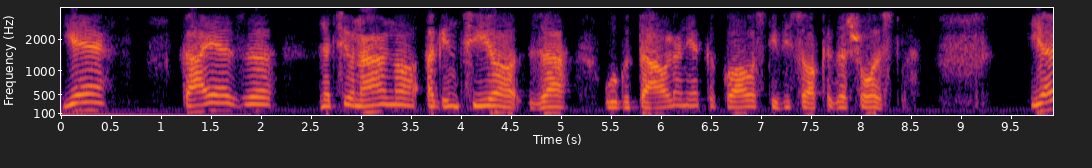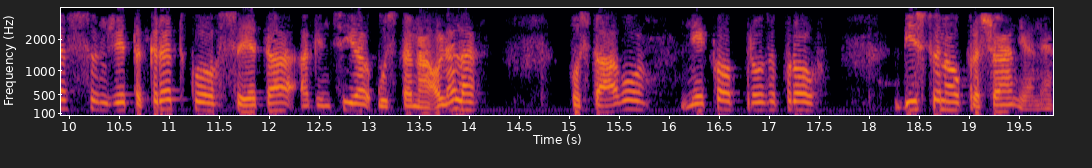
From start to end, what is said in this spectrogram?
je, kaj je z nacionalno agencijo za ugotavljanje kakovosti visokega šolstva. Jaz sem že takrat, ko se je ta agencija ustanavljala, postavil neko pravzaprav bistveno vprašanje. Ne?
